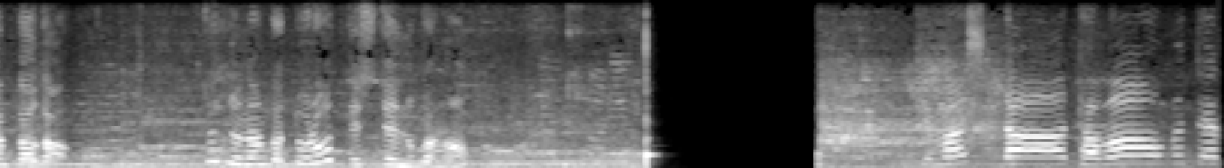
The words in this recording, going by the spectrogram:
中が。ちょっとなんかとろってしてんのかな？来ました。タワー・オブ・テラー。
